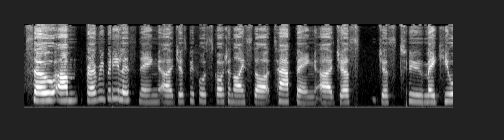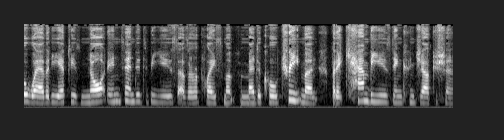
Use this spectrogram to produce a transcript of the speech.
so, um, for everybody listening, uh, just before Scott and I start tapping, uh, just just to make you aware that EFT is not intended to be used as a replacement for medical treatment, but it can be used in conjunction.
